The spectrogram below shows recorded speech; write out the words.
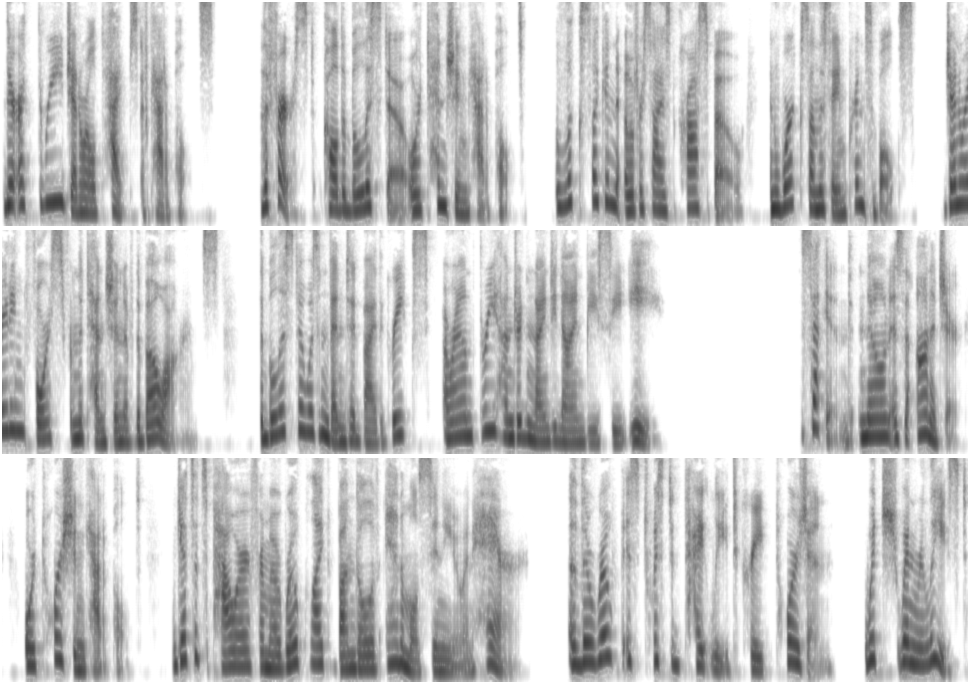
There are three general types of catapults. The first, called a ballista or tension catapult, looks like an oversized crossbow and works on the same principles, generating force from the tension of the bow arms. The ballista was invented by the Greeks around 399 BCE. The second, known as the onager, or torsion catapult, gets its power from a rope like bundle of animal sinew and hair. The rope is twisted tightly to create torsion, which, when released,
